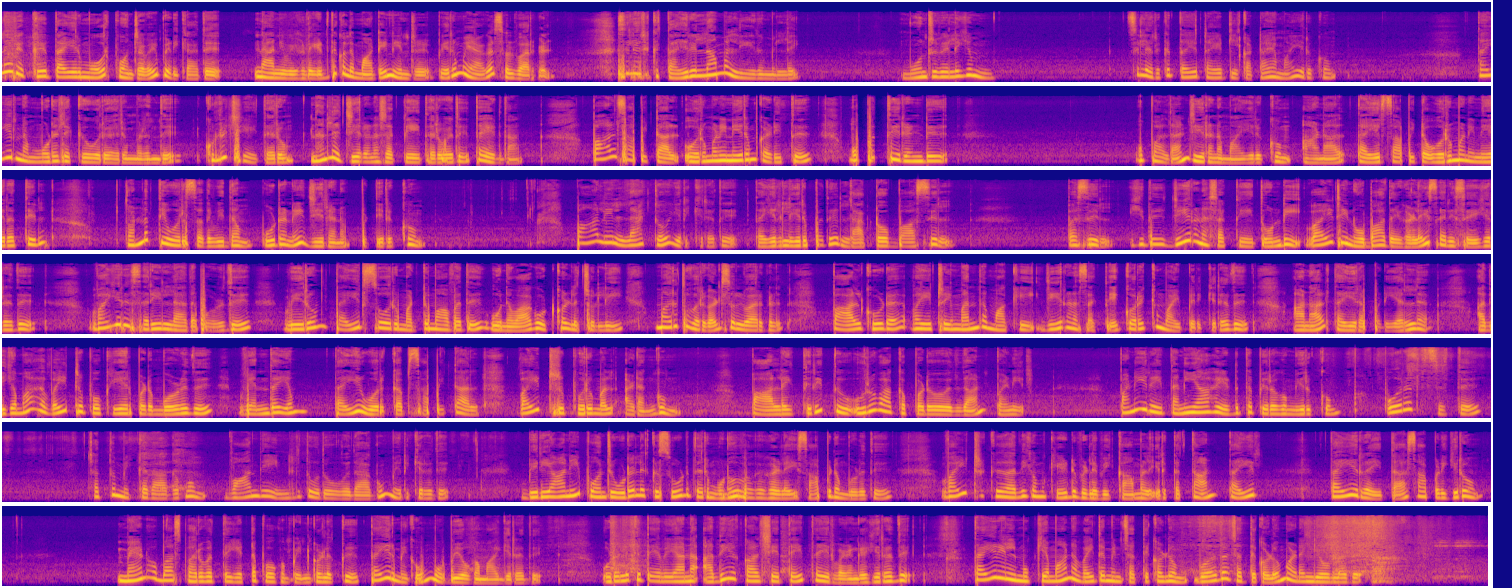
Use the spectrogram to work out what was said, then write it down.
சிலருக்கு தயிர் மோர் போன்றவை பிடிக்காது. நான் இவைகளை எடுத்துக்கொள்ள மாட்டேன் என்று பெருமையாக சொல்வார்கள். சிலருக்கு தயிர் இல்லாமல் ஏதும் இல்லை. மூன்று வேளையும் சிலருக்கு தயிர் டயட்டில் கட்டாயமாய் இருக்கும். தயிர் நம் உடலுக்கு ஒரு அருமருந்து குளிர்ச்சியை தரும் நல்ல ஜீரண சக்தியை தருவது தயிர்தான். பால் சாப்பிட்டால் ஒரு மணி நேரம் கழித்து முப்பத்தி ரெண்டு உப்பால் தான் ஜீரணமாயிருக்கும். ஆனால் தயிர் சாப்பிட்ட ஒரு மணி நேரத்தில் தொண்ணூத்தி ஒரு சதவீதம் உடனே ஜீரணப்பட்டிருக்கும். பாலில் லாக்டோ இருக்கிறது. தயிரில் இருப்பது லாக்டோ பாசில் பசில் இது ஜீரண சக்தியை தூண்டி வயிற்றின் உபாதைகளை சரி செய்கிறது. வயிறு சரியில்லாத பொழுது வெறும் தயிர் சோறு மட்டுமாவது உணவாக உட்கொள்ளச் சொல்லி மருத்துவர்கள் சொல்வார்கள். பால் கூட வயிற்றை மந்தமாக்கி ஜீரண சக்தியை குறைக்கும் வாய்ப்பிருக்கிறது ஆனால் தயிர் அப்படி அல்ல. அதிகமாக வயிற்றுப்போக்கு ஏற்படும் பொழுது வெந்தயம் தயிர் ஒரு கப் சாப்பிட்டால் வயிற்று பொறுமல் அடங்கும். பாலை திரித்து உருவாக்கப்படுவதுதான் பனீர். பனீரை தனியாக எடுத்த பிறகும் இருக்கும் புரத சத்து சத்து மிக்கதாகவும் வாந்தியை நிறுத்த உதவுவதாகவும் இருக்கிறது. பிரியாணி போன்ற உடலுக்கு சூடு தரும் உணவு வகைகளை சாப்பிடும் பொழுது வயிற்றுக்கு அதிகம் கேடு விளைவிக்காமல் இருக்கத்தான் தயிர் தயிர் ரைத்தா சாப்பிடுகிறோம். மேனோபாஸ் பருவத்தை எட்டப்போகும் பெண்களுக்கு தயிர் மிகவும் உபயோகமாகிறது. உடலுக்கு தேவையான அதிக கால்சியத்தை தயிர் வழங்குகிறது. தயிரில் முக்கியமான வைட்டமின் சத்துக்களும் புரத சத்துக்களும் அடங்கியுள்ளது.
